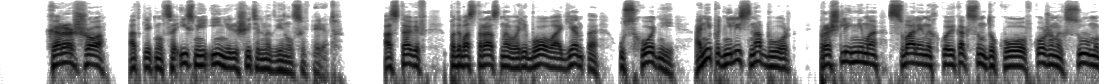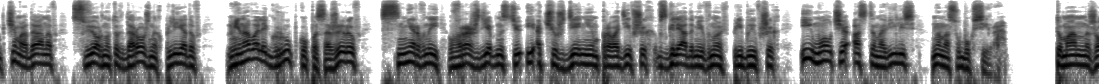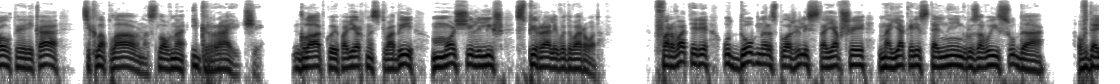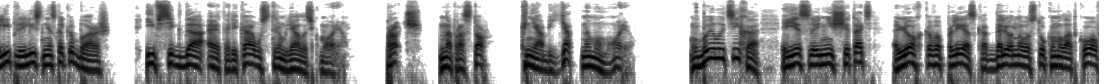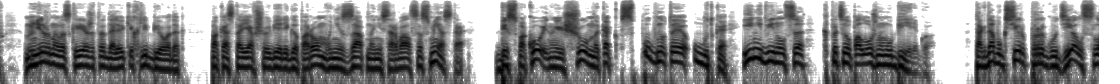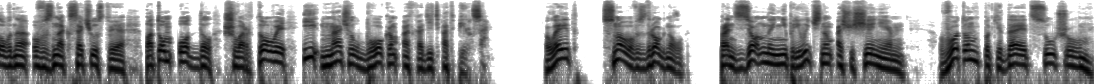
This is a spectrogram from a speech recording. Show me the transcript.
«Хорошо», — откликнулся Исмей и нерешительно двинулся вперед. Оставив подобострастного рябого агента у сходней, они поднялись на борт, прошли мимо сваленных кое-как сундуков, кожаных сумок, чемоданов, свернутых дорожных пледов, миновали группку пассажиров с нервной враждебностью и отчуждением проводивших взглядами вновь прибывших и молча остановились на носу буксира. Туманно-желтая река текла плавно, словно играючи. Гладкую поверхность воды мощили лишь спирали водоворотов. В фарватере удобно расположились стоявшие на якоре стальные грузовые суда. Вдали плелись несколько барж, и всегда эта река устремлялась к морю. Прочь, на простор, к необъятному морю. Было тихо, если не считать легкого плеска, отдаленного стука молотков, мирного скрежета далеких лебедок, пока стоявший у берега паром внезапно не сорвался с места, беспокойно и шумно, как вспугнутая утка, и не двинулся к противоположному берегу. Тогда буксир прогудел, словно в знак сочувствия, потом отдал швартовые и начал боком отходить от пирса. Лейд снова вздрогнул, пронзенный непривычным ощущением. Вот он покидает сушу.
